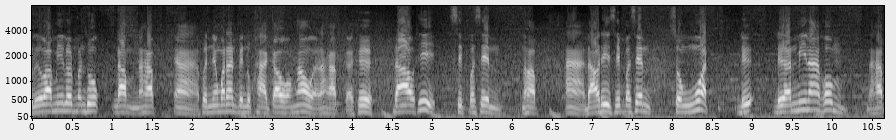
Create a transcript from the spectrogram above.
หรือว่ามีรถบรรทุกดำนะครับอ่าเพิ่นยังบ่ทันเป็นลูกค้าเก่าของเฮานะครับก็คือดาวที่ 10%นะครับอ่าดาวที่ 10%ส่งงวดเดือนมีนาคมนะครับ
